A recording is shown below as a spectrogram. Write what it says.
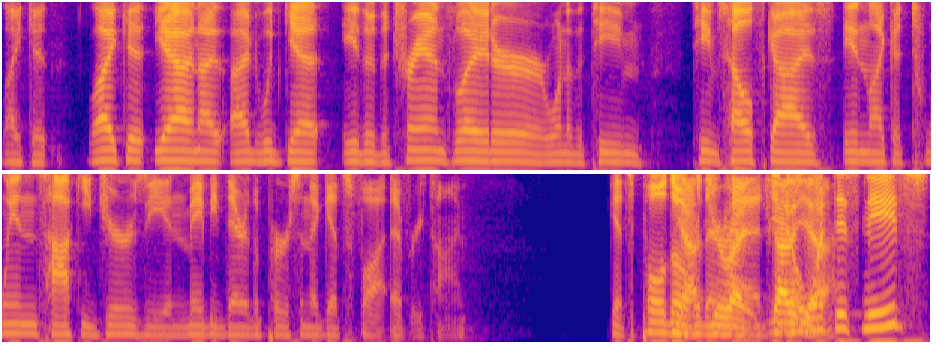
Like it. Like it. Yeah, and I I would get either the translator or one of the team team's health guys in like a twins hockey jersey and maybe they're the person that gets fought every time. gets pulled Yeah, over their you're right. head. It's You gotta- know yeah. what this needs?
